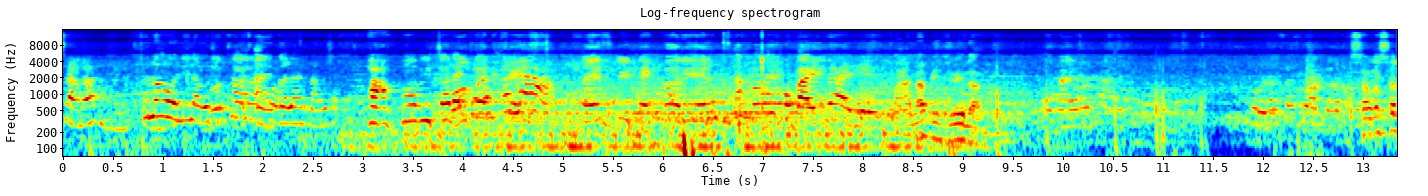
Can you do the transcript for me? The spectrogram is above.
रंगून तुला होली लावू शकतो. कलर लावू शकतो. हा हो टेक करेल मोबाईल आहे. माना भिजवीला. असं कसं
